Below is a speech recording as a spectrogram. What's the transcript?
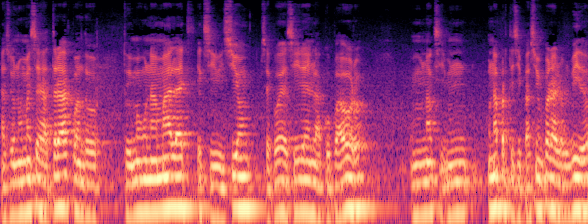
hace unos meses atrás, cuando tuvimos una mala exhibición, se puede decir en la Copa Oro, una, una participación para el olvido,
